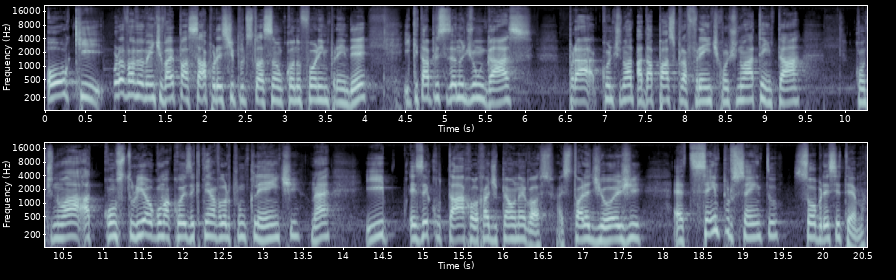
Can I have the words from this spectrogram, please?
ou que provavelmente vai passar por esse tipo de situação quando for empreender e que tá precisando de um gás para continuar a dar passo para frente, continuar a tentar, continuar a construir alguma coisa que tenha valor para um cliente, né? E executar, colocar de pé um negócio. A história de hoje é 100% sobre esse tema.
